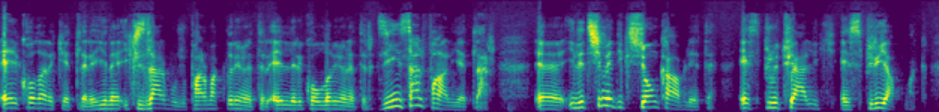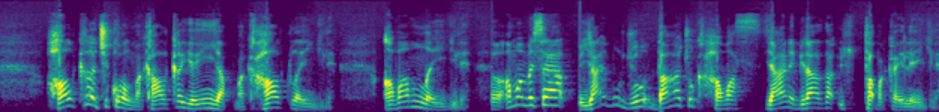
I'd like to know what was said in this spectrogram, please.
El kol hareketleri yine ikizler burcu parmakları yönetir, elleri kolları yönetir. Zihinsel faaliyetler, e, iletişim ve diksiyon kabiliyeti, espritüellik, espri yapmak halka açık olmak, halka yayın yapmak, halkla ilgili, avamla ilgili. Ama mesela yay burcu daha çok havas yani biraz daha üst tabaka ile ilgili.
